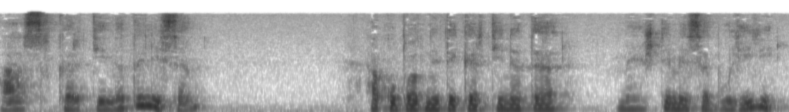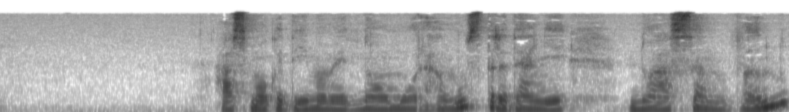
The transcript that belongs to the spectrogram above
аз в картината ли съм? Ако боднете картината, мен ще ме заболи ли? Аз мога да имам едно морално страдание, но аз съм вън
